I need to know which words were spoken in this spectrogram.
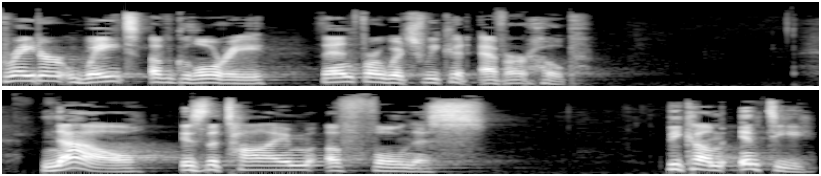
greater weight of glory than for which we could ever hope. Now is the time of fullness. Become empty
